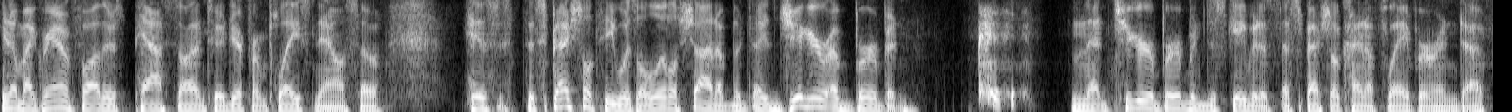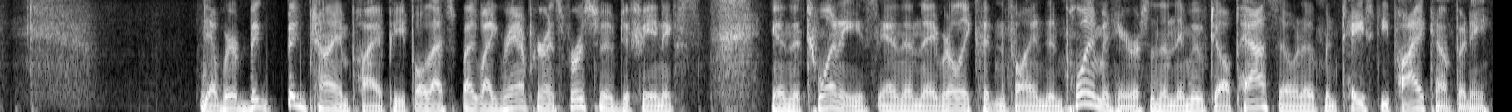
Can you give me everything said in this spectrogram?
you know, my grandfather's passed on to a different place now, so his the specialty was a little shot of a jigger of bourbon, and that jigger of bourbon just gave it a, a special kind of flavor. And uh, yeah, we're big big time pie people. That's my, my grandparents first moved to Phoenix in the twenties, and then they really couldn't find employment here, so then they moved to El Paso and opened Tasty Pie Company,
